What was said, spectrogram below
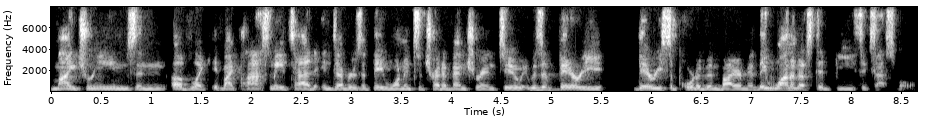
my dreams and of like if my classmates had endeavors that they wanted to try to venture into. It was a very very supportive environment. They wanted us to be successful.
